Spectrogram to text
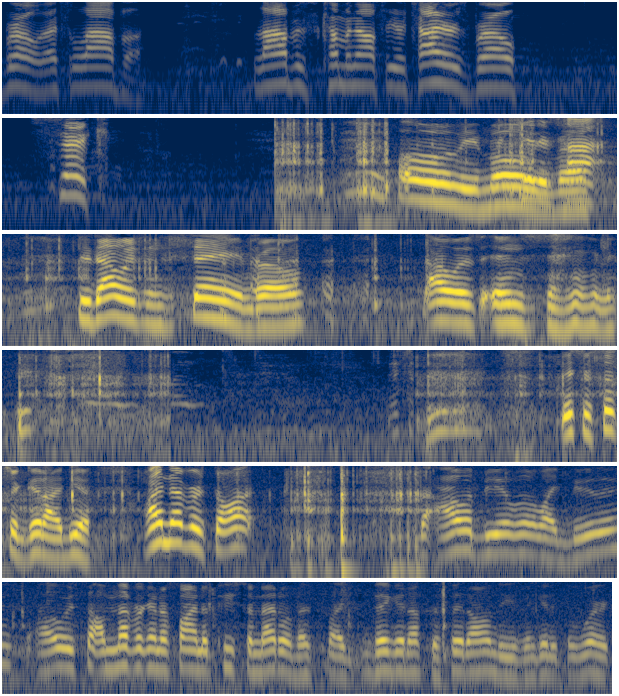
Bro, that's lava. Lava's coming off of your tires, bro. Sick. Holy moly, bro. hot. Dude, that was insane, bro. that was insane. this is such a good idea. I never thought that I would be able to like do this. I always thought I'm never gonna find a piece of metal that's like big enough to fit on these and get it to work.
